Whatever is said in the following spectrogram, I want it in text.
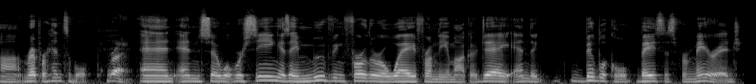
um, reprehensible. Right. And and so what we're seeing is a moving further away from the Imago Dei and the biblical basis for marriage.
